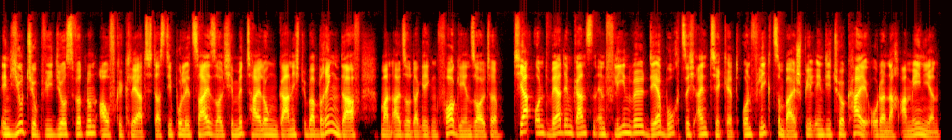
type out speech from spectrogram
In YouTube-Videos wird nun aufgeklärt, dass die Polizei solche Mitteilungen gar nicht überbringen darf, man also dagegen vorgehen sollte. Tja, und wer dem Ganzen entfliehen will, der bucht sich ein Ticket und fliegt zum Beispiel in die Türkei oder nach Armenien.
